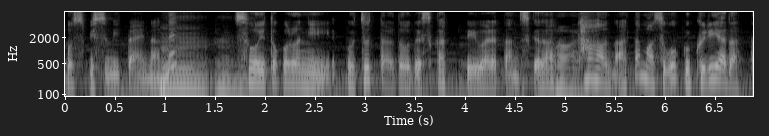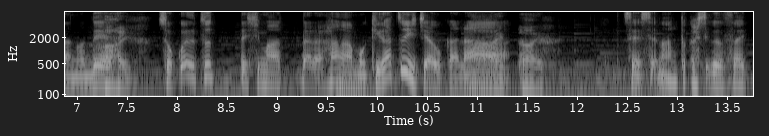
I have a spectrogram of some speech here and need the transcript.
ホスピスみたいなね、うんうんそういうところに移ったらどうですかって言われたんですけど、はい。母の頭はすごくクリアだったので、はい。そこへ移ってしまったら母はもう気が付いちゃうから、はいはい。先生何とかしてくださいって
